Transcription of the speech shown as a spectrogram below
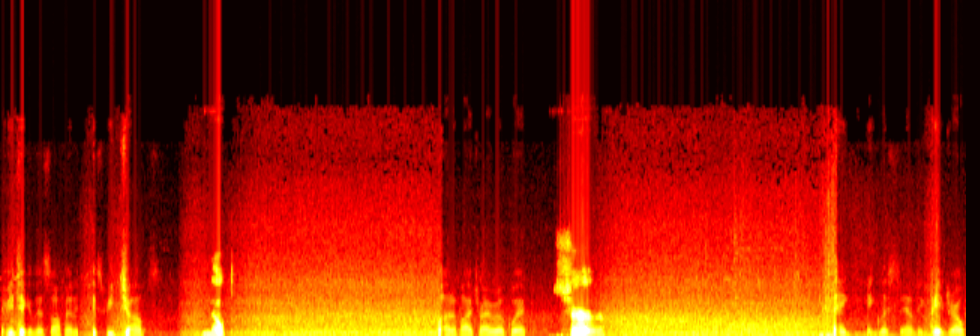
have you taken this off any sweet jumps? Nope. But if I try real quick? Sure. Thanks, English sounding Pedro.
